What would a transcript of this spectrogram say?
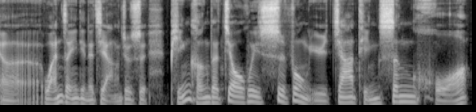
呃完整一点的讲，就是平衡的教会侍奉与家庭生活。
